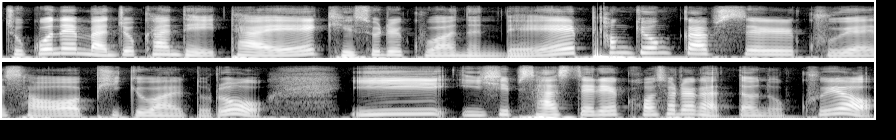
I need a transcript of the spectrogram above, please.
조건에 만족한 데이터의 개수를 구하는데 평균값을 구해서 비교하도록 이 24셀에 커서를 갖다 놓고요.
